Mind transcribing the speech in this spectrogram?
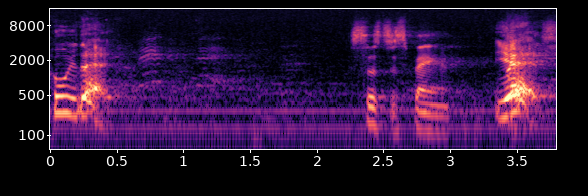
Who is that? Sister Span. Yes.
